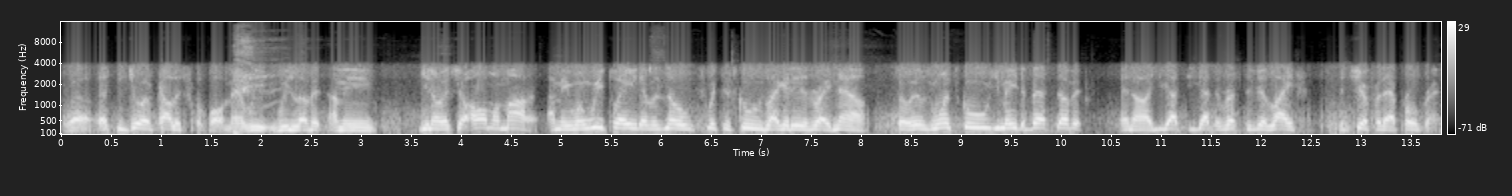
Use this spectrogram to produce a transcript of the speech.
well. That's the joy of college football, man. We we love it. I mean, you know, it's your alma mater. I mean, when we played, there was no switching schools like it is right now. So it was one school. You made the best of it, and uh, you got you got the rest of your life to cheer for that program.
